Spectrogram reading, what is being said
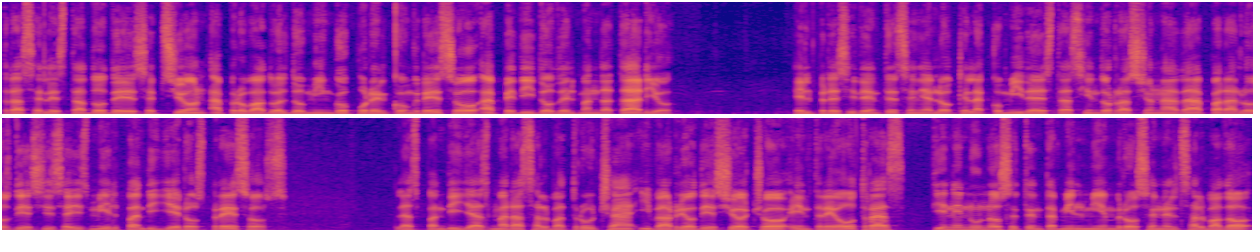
tras el estado de excepción aprobado el domingo por el Congreso a pedido del mandatario. El presidente señaló que la comida está siendo racionada para los 16.000 pandilleros presos. Las pandillas Mara Salvatrucha y Barrio 18, entre otras, tienen unos 70.000 miembros en El Salvador.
